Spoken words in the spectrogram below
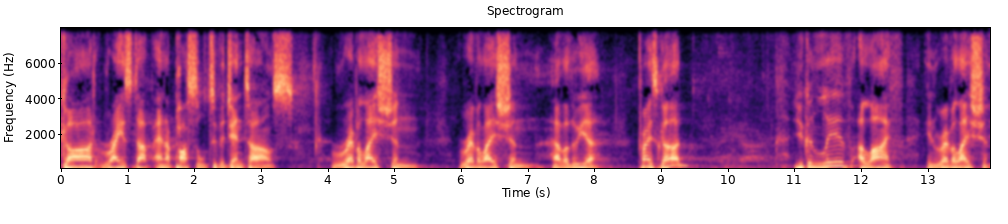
God raised up an apostle to the Gentiles. Revelation, revelation. Hallelujah. Praise God. You can live a life in revelation.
